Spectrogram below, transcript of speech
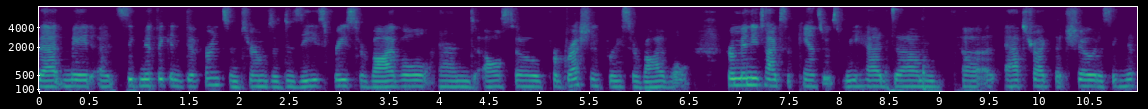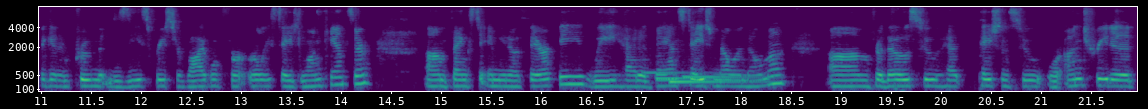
that made a significant difference in terms of disease-free survival and also progression-free survival for many types of cancers. We had um, uh, an abstract that showed a significant improvement in disease-free survival for early stage lung cancer, um, thanks to immunotherapy. We had advanced stage melanoma. Um, for those who had patients who were untreated,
